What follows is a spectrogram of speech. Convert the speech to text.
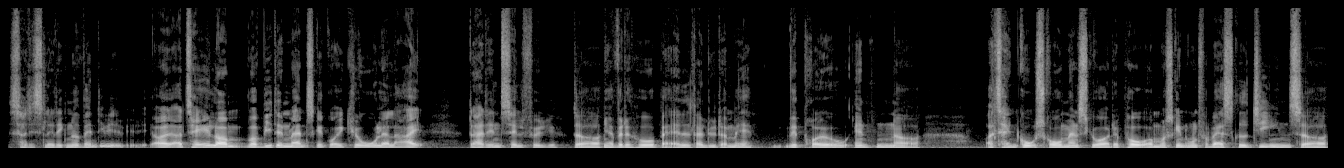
så er det slet ikke nødvendigt at, at tale om, hvorvidt en mand skal gå i kjole eller ej. Der er det en selvfølge. Så jeg vil da håbe, at alle, der lytter med, vil prøve enten at, at tage en god skovmandskjorte på, og måske nogle forvaskede jeans, og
